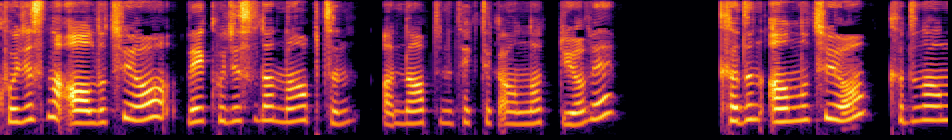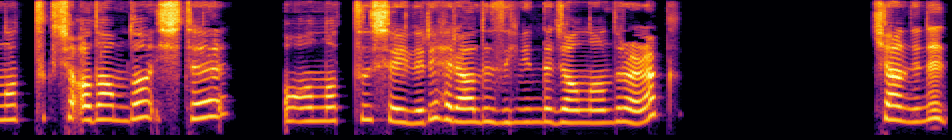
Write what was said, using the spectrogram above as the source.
kocasını aldatıyor ve kocası da ne yaptın? Ne yaptığını tek tek anlat diyor ve kadın anlatıyor. Kadın anlattıkça adam da işte o anlattığı şeyleri herhalde zihninde canlandırarak kendine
